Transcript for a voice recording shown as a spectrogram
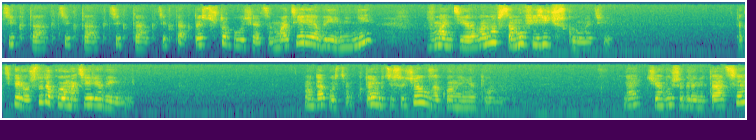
тик-так, тик-так, тик-так, тик-так. То есть что получается? Материя времени вмонтирована в саму физическую материю. Так теперь вот что такое материя времени? Ну, допустим, кто-нибудь изучал законы Ньютона? Да? Чем выше гравитация,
